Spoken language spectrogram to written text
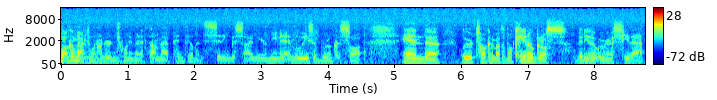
Welcome back to 120 Minutes. I'm Matt Pinfield, and sitting beside me are Nina and Louisa Veruca Salt. And uh, we were talking about the Volcano Girls video that we were going to see that.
